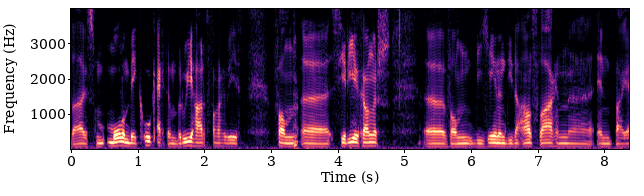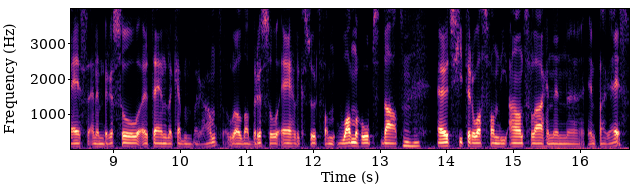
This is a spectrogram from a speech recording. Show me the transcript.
daar is Molenbeek ook echt een broeihard van geweest. Van uh, Syriëgangers. Uh, van diegenen die de aanslagen uh, in Parijs en in Brussel uiteindelijk hebben beraamd. Hoewel dat Brussel eigenlijk een soort van wanhoopsdaad mm uitschieter was van die aanslagen in, in Parijs.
